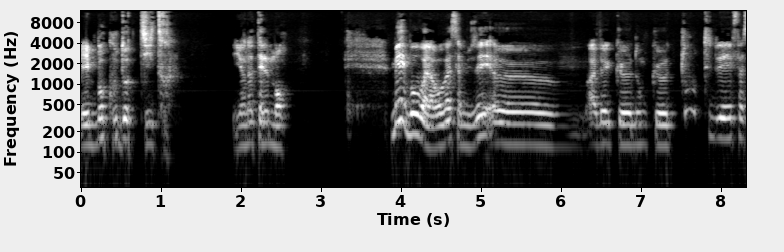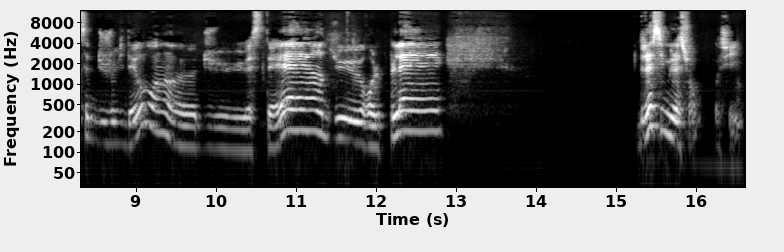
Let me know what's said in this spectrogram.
et beaucoup d'autres titres. Il y en a tellement. Mais bon, voilà, on va s'amuser euh, avec euh, donc euh, toutes les facettes du jeu vidéo, hein, du STR, du roleplay, de la simulation aussi,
